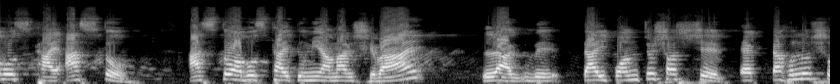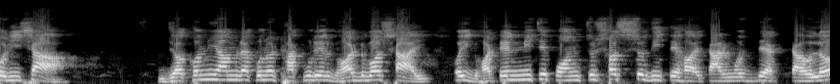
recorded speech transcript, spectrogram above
অবস্থায় আস্ত আস্ত অবস্থায় তুমি আমার সেবায় লাগবে। তাই পঞ্চশস্যের একটা হলো সরিষা। যখনই আমরা কোনো ঠাকুরের ঘট বসাই, ওই ঘটের নিচে পঞ্চশস্য দিতে হয়, তার মধ্যে একটা হলো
